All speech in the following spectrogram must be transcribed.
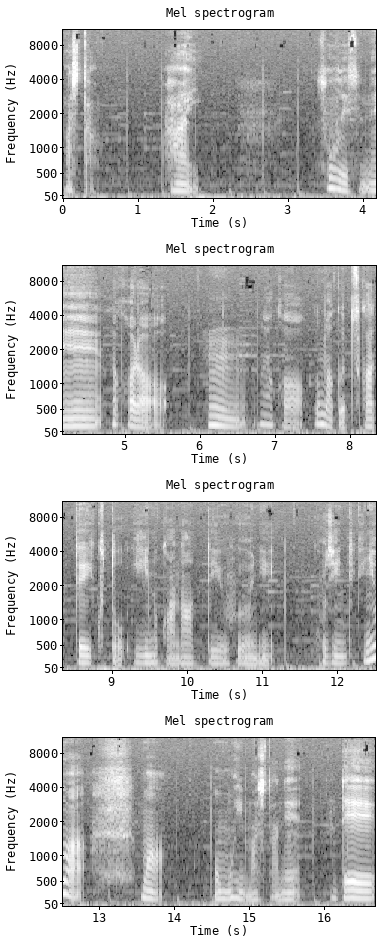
ました。はい。そうですね。だからうんなんかうまく使っていくといいのかなっていう風に個人的にはまあ思いましたねで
